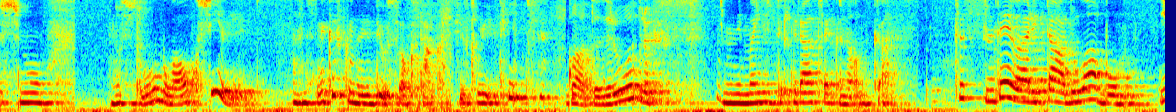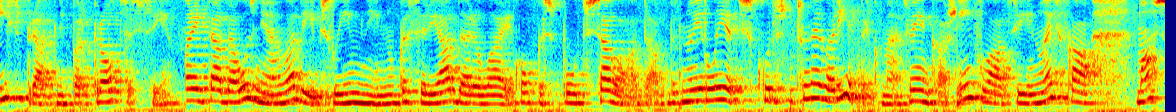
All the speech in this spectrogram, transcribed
esmu nu, stulba lauku sieviete. Tas nekas, ka man ir divas augstākās izglītības. Kāda tad ir otra? Man ir maģistra grāts ekonomikā. Tas deva arī tādu labu izpratni par procesiem. Arī tādā uzņēmuma vadības līmenī, nu, kas ir jādara, lai kaut kas būtu savādāk. Bet nu, ir lietas, kuras tu nevari ietekmēt. Vienkārši inflācija, nu, es kā mazs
